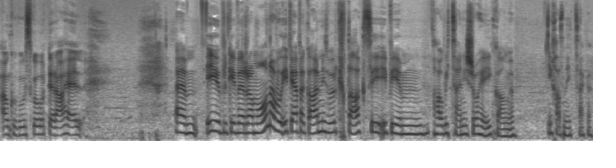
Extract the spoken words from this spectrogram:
am Gugusgurten, Rahel? Ähm, ich übergebe Ramona, weil ich eben gar nicht wirklich da war. Ich bin um halb zehn schon heimgegangen. Ich kann es nicht sagen.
